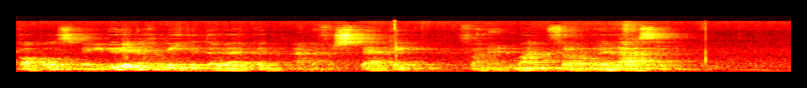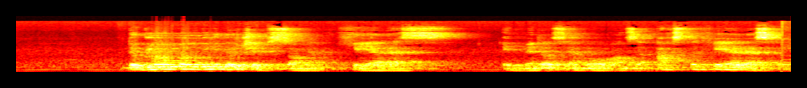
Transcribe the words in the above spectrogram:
koppels bij u in de gemeente te werken aan de versterking van hun man-vrouw relatie. De Global Leadership Summit GLS. Inmiddels hebben we onze achtste GLS.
